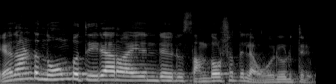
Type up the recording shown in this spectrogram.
ഏതാണ്ട് നോമ്പ് തീരാറായതിന്റെ ഒരു സന്തോഷത്തിലാണ് ഓരോരുത്തരും.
